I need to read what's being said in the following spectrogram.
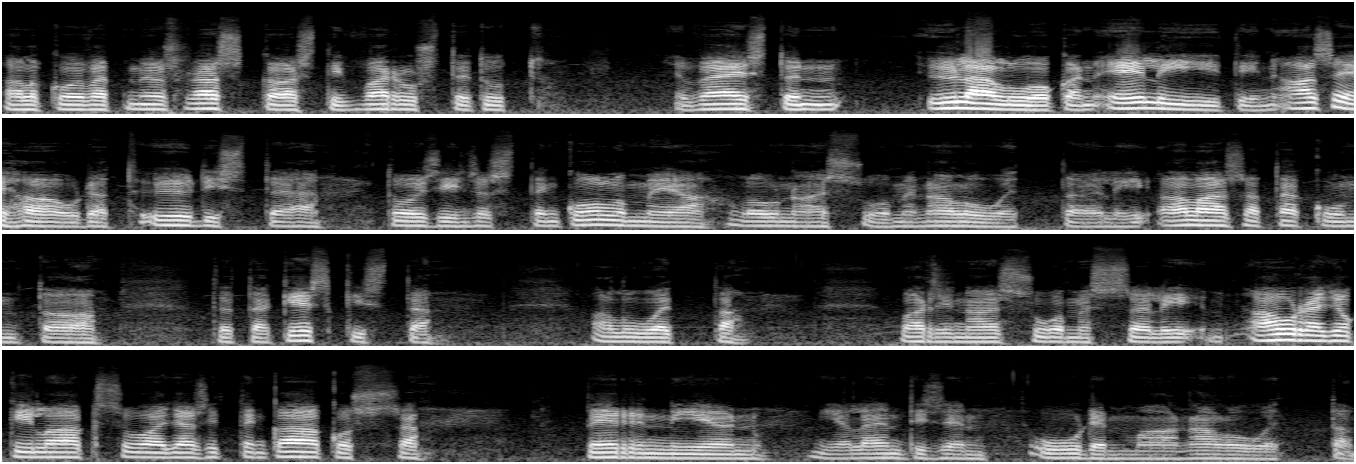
alkoivat myös raskaasti varustetut väestön yläluokan eliitin asehaudat yhdistää toisiinsa sitten kolmea Lounais-Suomen aluetta, eli Alasatakuntaa, tätä keskistä aluetta Varsinais-Suomessa, eli Aurajokilaaksoa ja sitten Kaakossa Perniön ja läntisen Uudenmaan aluetta.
